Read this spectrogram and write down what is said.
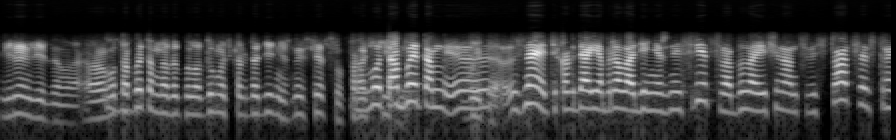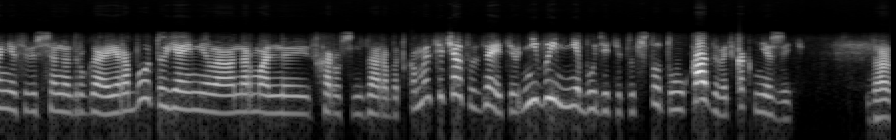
Елена Леонидовна, а вот об этом надо было думать, когда денежные средства просили. Вот об этом, э, знаете, когда я брала денежные средства, была и финансовая ситуация в стране совершенно другая, и работу я имела нормальную, с хорошим заработком. А сейчас, вот знаете, не вы мне будете тут что-то указывать, как мне жить. Да,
